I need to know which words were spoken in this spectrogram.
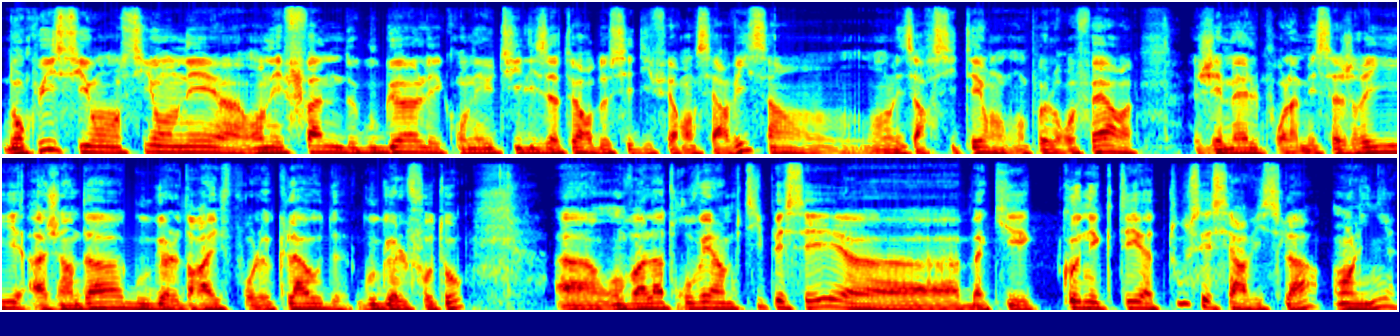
Donc oui, si on si on est euh, on est fan de Google et qu'on est utilisateur de ces différents services, hein, on, les a recités, on, on, peut le refaire. Gmail pour la messagerie, Agenda, Google Drive pour le cloud, Google Photos. Euh, on va là trouver un petit PC euh, bah, qui est connecté à tous ces services-là en ligne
